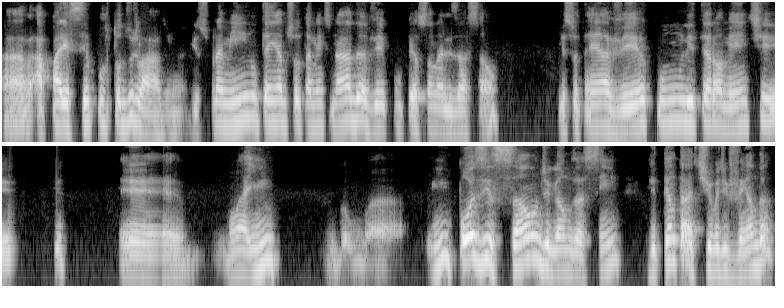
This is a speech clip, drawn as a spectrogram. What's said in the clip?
a aparecer por todos os lados. Né? Isso, para mim, não tem absolutamente nada a ver com personalização. Isso tem a ver com, literalmente, é, uma, in, uma imposição, digamos assim, de tentativa de venda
